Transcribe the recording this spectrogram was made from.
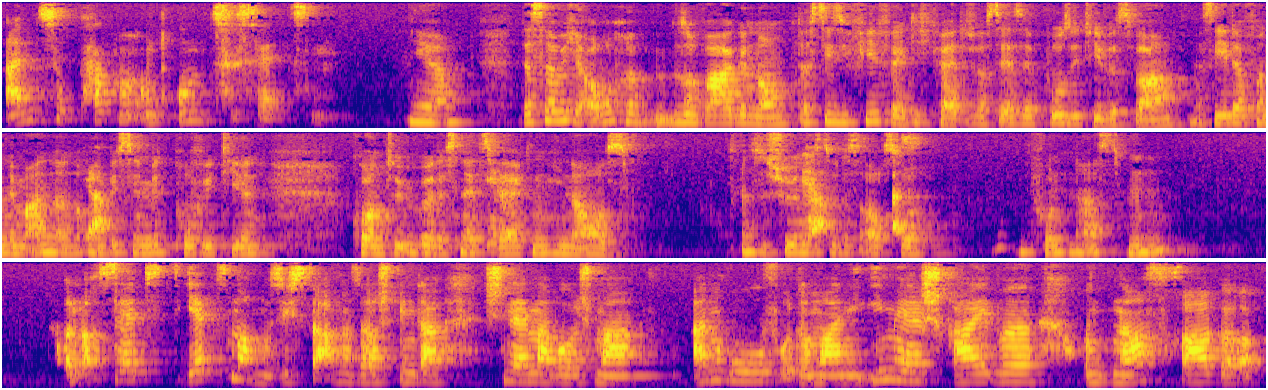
anzupacken und umzusetzen. Ja, das habe ich auch äh, so wahrgenommen, dass diese Vielfältigkeit etwas sehr, sehr Positives war. Dass jeder von dem anderen noch ja. ein bisschen mit profitieren konnte über das Netzwerken ja. hinaus. Es ist schön, ja. dass du das auch so also, empfunden hast. Mhm. Und auch selbst jetzt noch, muss ich sagen, also ich bin da schnell mal, wo ich mal anrufe oder mal eine E-Mail schreibe und nachfrage, ob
